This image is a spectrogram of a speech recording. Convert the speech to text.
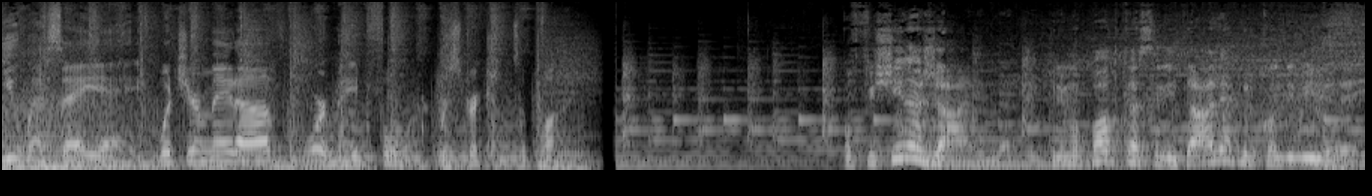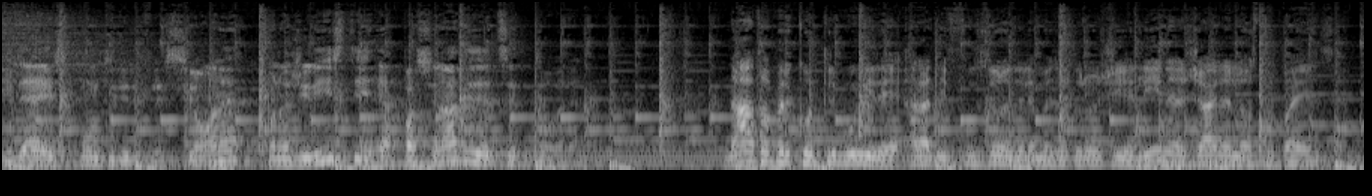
USAA. What you're made of, we're made for. Restrictions apply. Officina Agile, il primo podcast in Italia per condividere idee e spunti di riflessione con agilisti e appassionati del settore. Nato per contribuire alla diffusione delle metodologie linee agile nel nostro paese.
